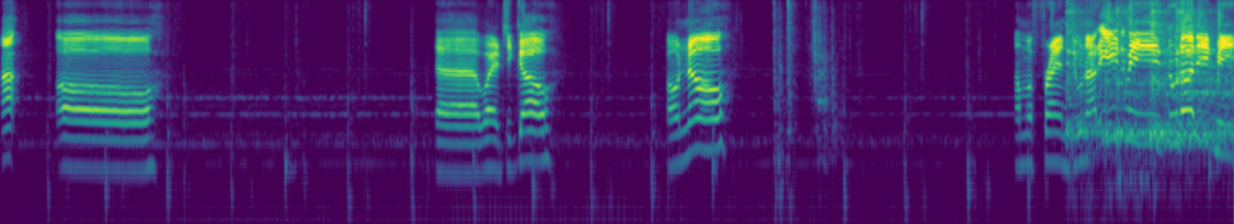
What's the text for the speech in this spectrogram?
Uh-oh. Uh, where'd you go? Oh no! I'm a friend. Do not eat me! Do not eat me!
